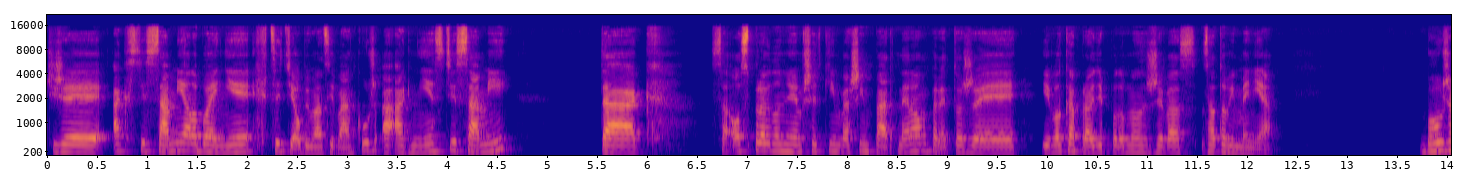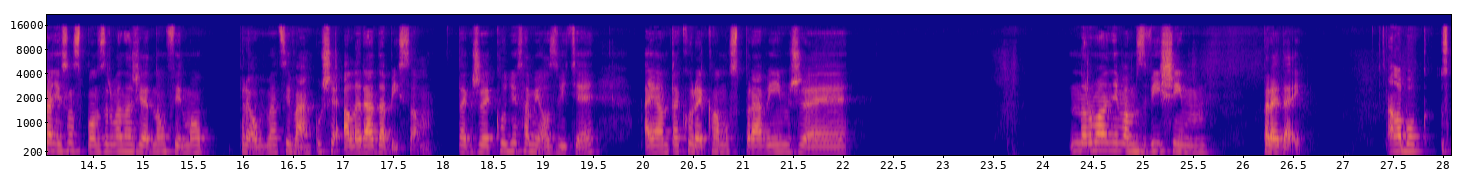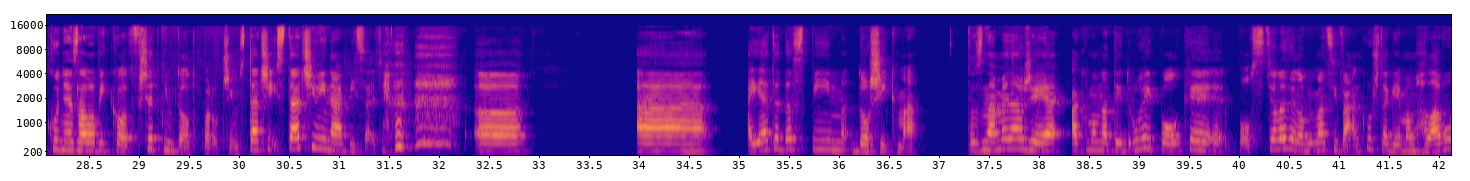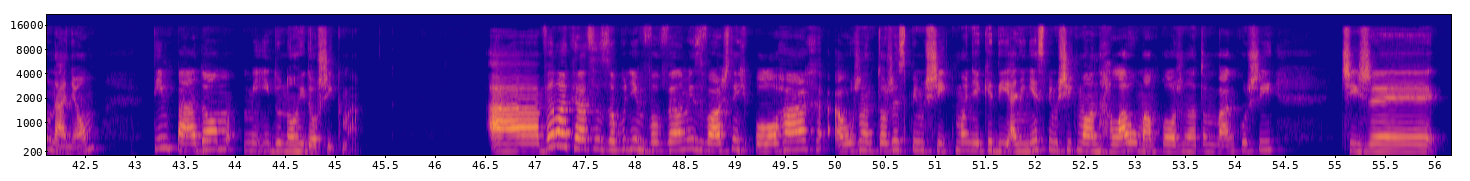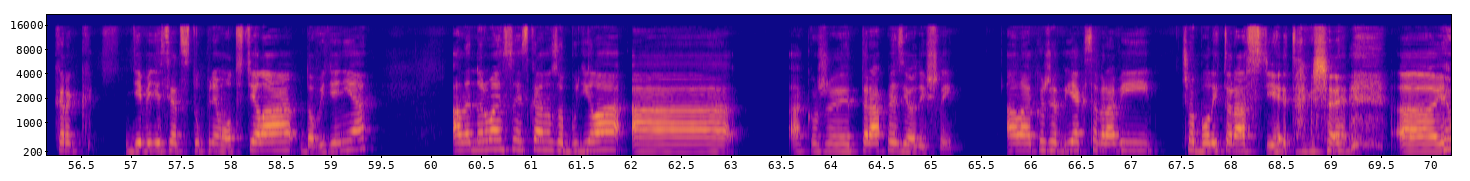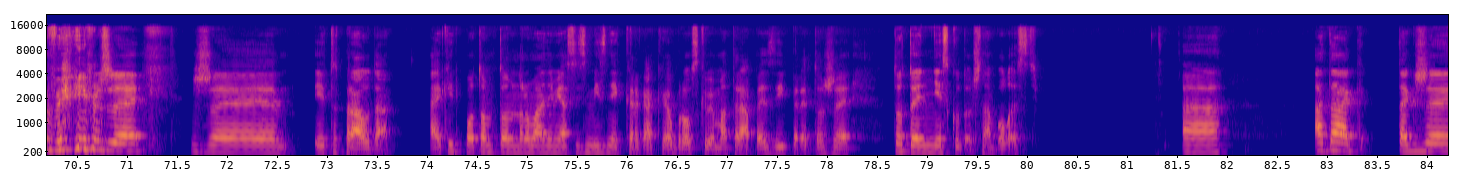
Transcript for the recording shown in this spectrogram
Čiže ak ste sami alebo aj nie, chcete objímací vankúš a ak nie ste sami, tak sa ospravedlňujem všetkým vašim partnerom, pretože je veľká pravdepodobnosť, že vás za to vymenia. Bohužiaľ nie som sponzorovaná žiadnou firmou pre objímacie vankuše, ale rada by som. Takže kľudne sa mi ozvite a ja vám takú reklamu spravím, že normálne vám zvýšim predaj. Alebo skúdne zľavový kód, všetkým to odporučím. Stačí, stačí mi napísať. uh, a a ja teda spím do šikma. To znamená, že ja, ako mám na tej druhej polke postele ten objímací vankuš, tak ja mám hlavu na ňom, tým pádom mi idú nohy do šikma. A veľakrát sa zobudím vo veľmi zvláštnych polohách a už len to, že spím šikmo, niekedy ani nespím šikmo, len hlavu mám položenú na tom vankuši, čiže krk 90 stupňov od tela, dovidenia. ale normálne som dneska ráno zobudila a akože trapezy odišli. Ale akože, jak sa vraví, čo boli, to rastie, takže uh, ja verím, že, že je to pravda. Aj keď potom to normálne mi asi zmizne krk, aké obrovské má trapezy, pretože toto je neskutočná bolesť. A, a tak, takže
